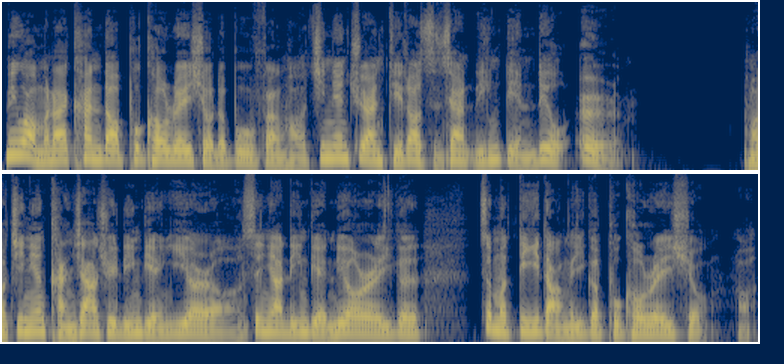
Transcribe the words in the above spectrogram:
另外我们来看到 Put Call Ratio 的部分哈，今天居然跌到只剩下零点六二，好，今天砍下去零点一二啊，剩下零点六二一个这么低档的一个 Put Call Ratio 好，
